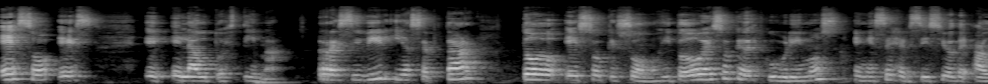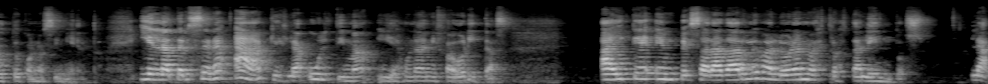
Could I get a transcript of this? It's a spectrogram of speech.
Eso es eh, el autoestima, recibir y aceptar todo eso que somos y todo eso que descubrimos en ese ejercicio de autoconocimiento. Y en la tercera A, que es la última y es una de mis favoritas, hay que empezar a darle valor a nuestros talentos, la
